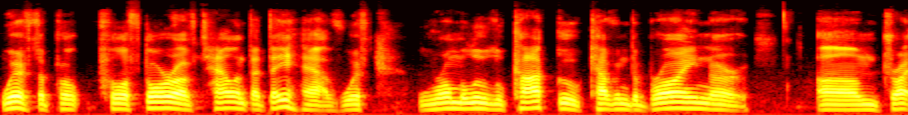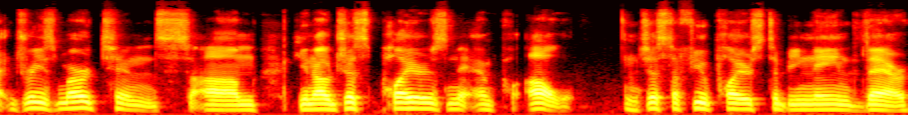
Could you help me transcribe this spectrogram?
with the pl- plethora of talent that they have with romelu lukaku kevin de bruyne or um Dr- dries mertens um you know just players na- oh just a few players to be named there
